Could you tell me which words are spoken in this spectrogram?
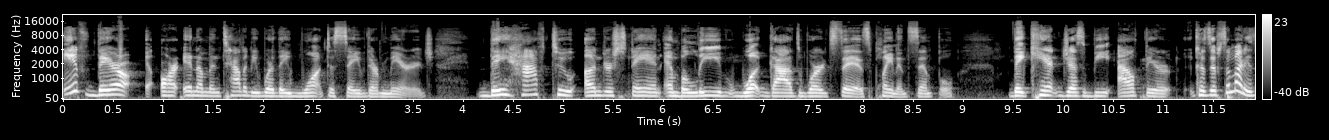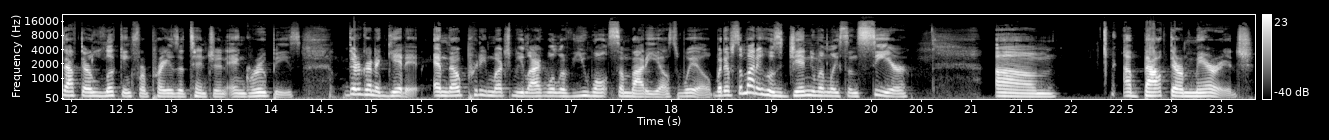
if they are in a mentality where they want to save their marriage they have to understand and believe what God's word says, plain and simple. They can't just be out there because if somebody's out there looking for praise, attention, and groupies, they're gonna get it, and they'll pretty much be like, "Well, if you want, somebody else will." But if somebody who's genuinely sincere um, about their marriage,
